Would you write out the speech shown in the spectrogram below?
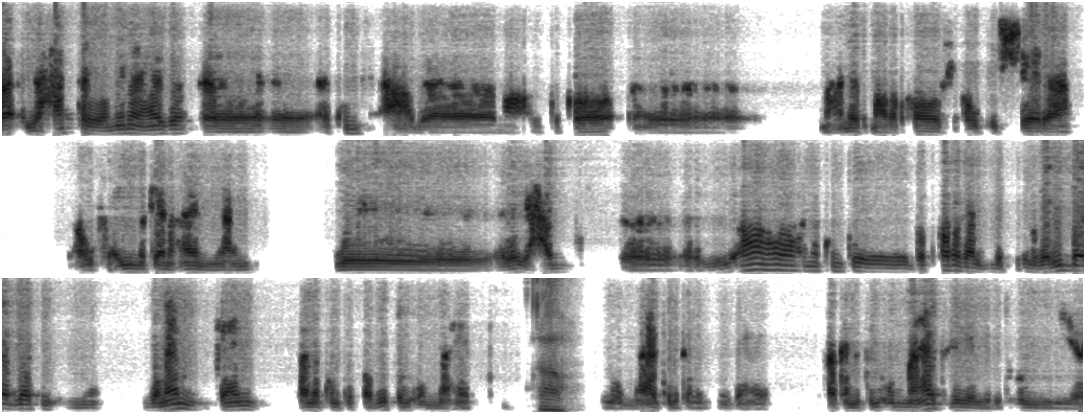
فلحتى يومنا هذا آه، آه، أكون في قاعدة مع أصدقاء آه، مع ناس ما اعرفهاش أو في الشارع أو في اي مكان عام يعني والاقي حد آه آه أنا كنت بتفرج على بس الغريب بقى دلوقتي زمان كان أنا كنت صديق الأمهات. آه. الأمهات اللي كانت مذيعات فكانت الأمهات هي اللي بتقول لي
